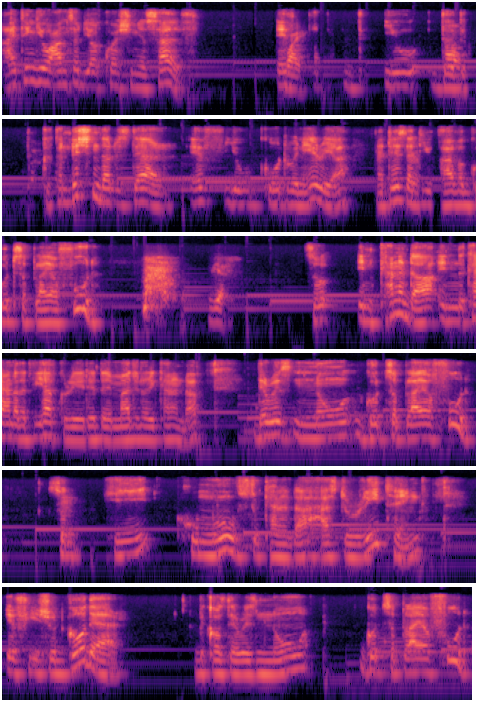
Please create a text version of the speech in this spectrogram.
I think you answered your question yourself. If Why? You the, the condition that is there, if you go to an area, that is that you have a good supply of food. Yes. So in Canada, in the Canada that we have created, the imaginary Canada, there is no good supply of food. So mm. he who moves to Canada has to rethink if he should go there because there is no good supply of food.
